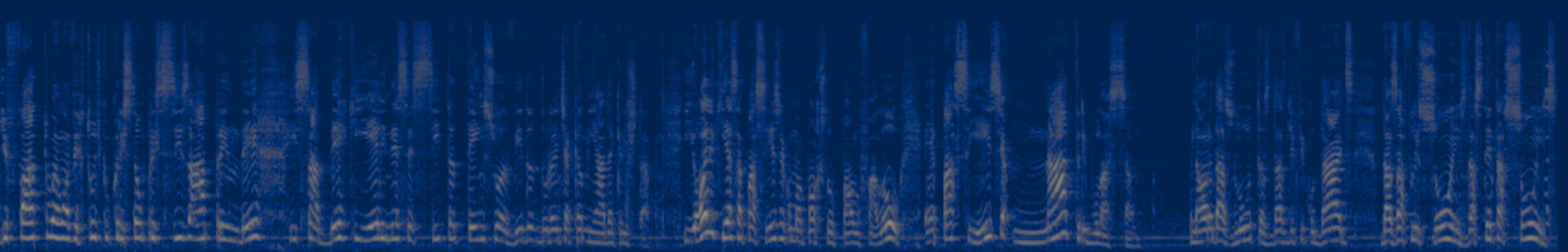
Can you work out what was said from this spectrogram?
de fato, é uma virtude que o cristão precisa aprender e saber que ele necessita ter em sua vida durante a caminhada cristã. E olha que essa paciência, como o apóstolo Paulo falou, é paciência na tribulação. Na hora das lutas, das dificuldades, das aflições, das tentações,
